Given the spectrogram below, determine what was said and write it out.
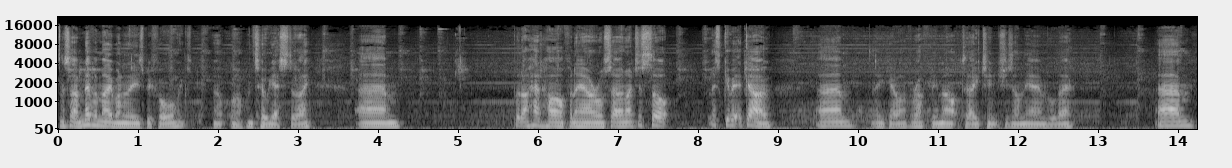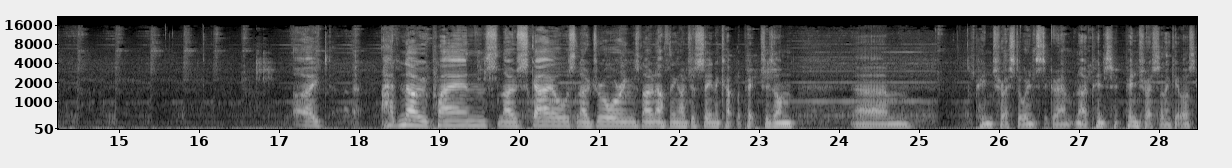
And so I've never made one of these before, uh, well until yesterday, um, but I had half an hour or so and I just thought let's give it a go. Um, there you go, I've roughly marked 8 inches on the anvil there. Um, I had no plans, no scales, no drawings, no nothing. I just seen a couple of pictures on um, Pinterest or Instagram. No, Pinterest I think it was.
